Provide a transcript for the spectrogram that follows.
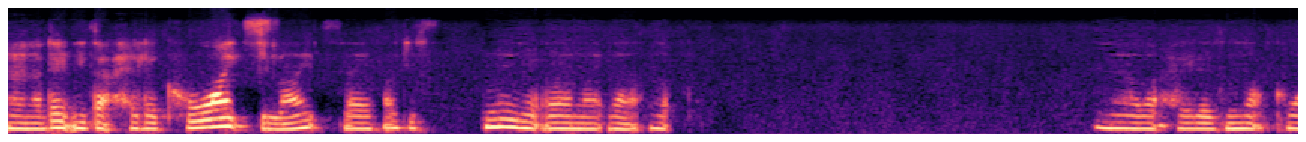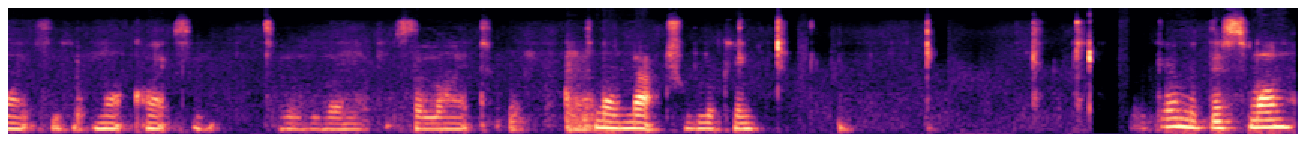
And I don't need that halo quite so light, so if I just move it around like that, look, no, that halo's not quite so, not quite so, so, so light. It's more natural looking. Again with this one,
